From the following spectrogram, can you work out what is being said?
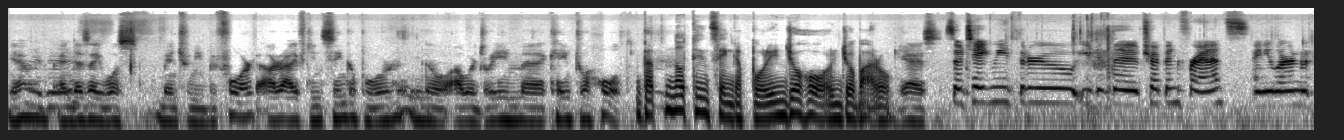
Yeah, and as I was mentioning before, arrived in Singapore. You know, our dream uh, came to a halt. But not in Singapore, in Johor, in Johor Bahru. Yes, So take me through. You did the trip in France, and you learned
